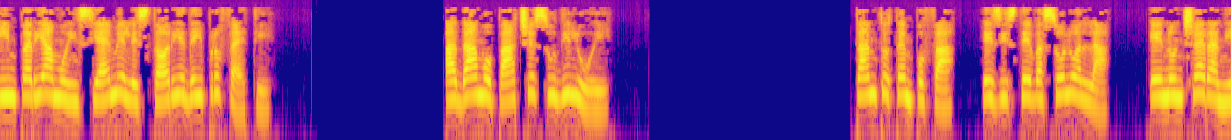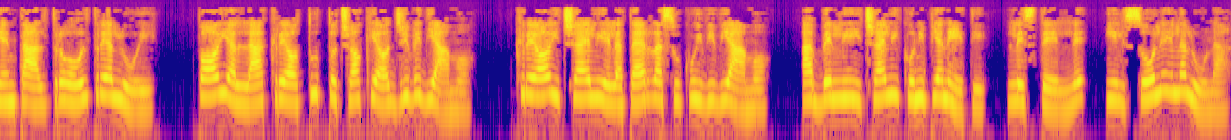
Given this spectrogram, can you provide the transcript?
Impariamo insieme le storie dei profeti. Adamo pace su di lui. Tanto tempo fa, esisteva solo Allah. E non c'era nient'altro oltre a lui. Poi Allah creò tutto ciò che oggi vediamo. Creò i cieli e la terra su cui viviamo. Abbellì i cieli con i pianeti, le stelle, il sole e la luna.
